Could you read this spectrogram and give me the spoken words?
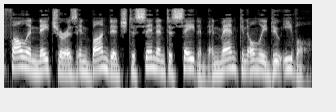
fallen nature is in bondage to sin and to Satan and man can only do evil.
